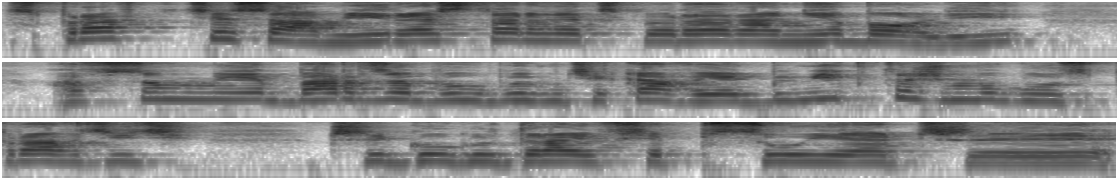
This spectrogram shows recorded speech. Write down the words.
sprawdźcie sami, restart Explorera nie boli. A w sumie bardzo byłbym ciekawy, jakby mi ktoś mógł sprawdzić, czy Google Drive się psuje, czy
